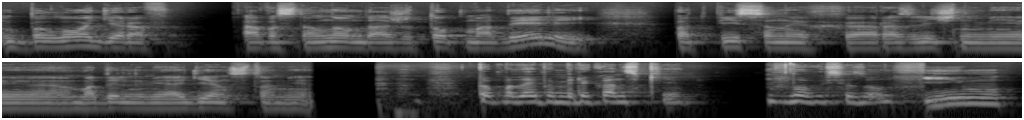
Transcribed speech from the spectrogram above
блогеров, а в основном даже топ-моделей, подписанных э, различными модельными агентствами. Топ-модель по-американски. Новый сезон. Им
